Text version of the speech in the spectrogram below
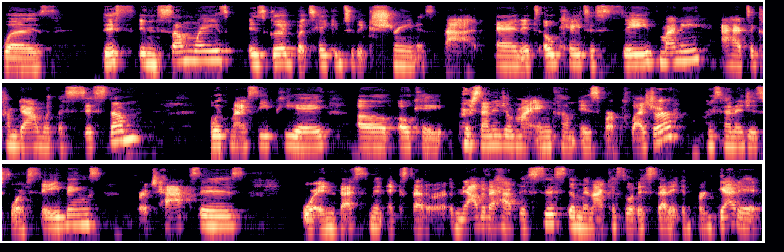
was this in some ways is good, but taken to the extreme is bad. And it's okay to save money. I had to come down with a system with my CPA of okay, percentage of my income is for pleasure, percentage is for savings, for taxes, or investment, etc. Now that I have this system and I can sort of set it and forget it,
